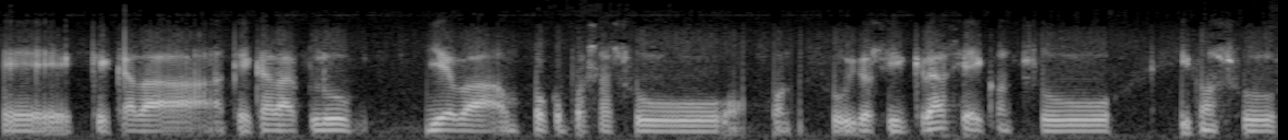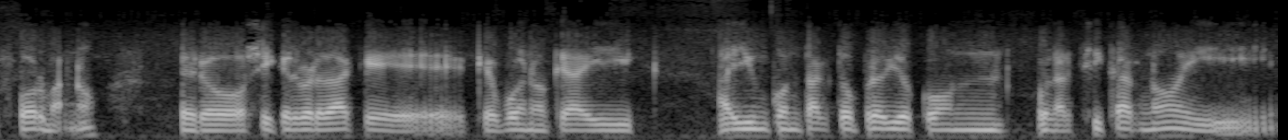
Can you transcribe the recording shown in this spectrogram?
eh, que cada que cada club lleva un poco pues a su con su idiosincrasia y con su y con su forma no pero sí que es verdad que, que bueno que hay hay un contacto previo con, con las chicas no y,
